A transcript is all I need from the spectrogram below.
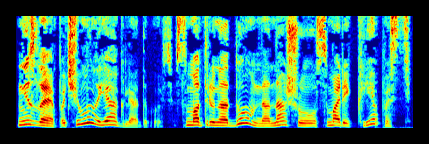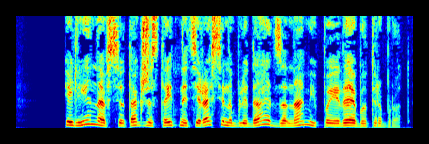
Не знаю почему, но я оглядываюсь. Смотрю на дом, на нашу с Марей крепость. Элина все так же стоит на террасе, наблюдает за нами, поедая бутерброд.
